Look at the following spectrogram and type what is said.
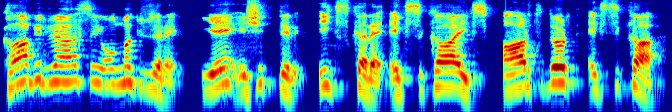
K bir reel sayı olmak üzere y eşittir x kare eksi kx artı 4 eksi k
